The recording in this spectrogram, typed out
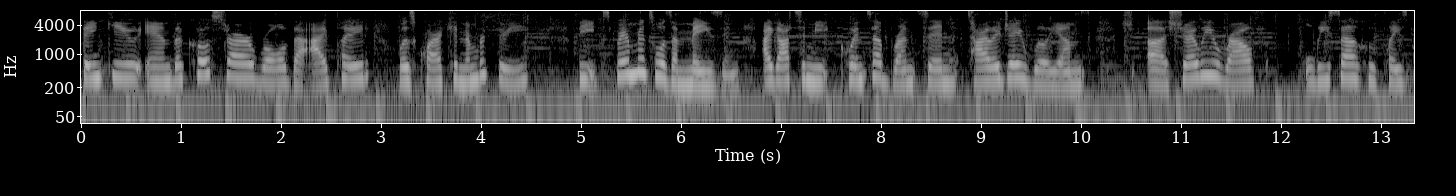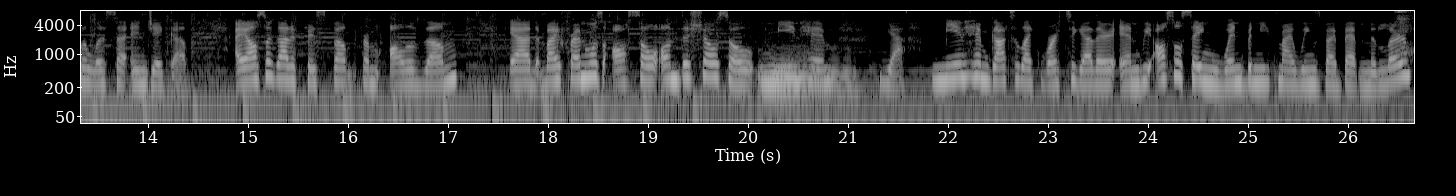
Thank you. And the co star role that I played was choir kid number three. The experience was amazing. I got to meet Quinta Brunson, Tyler J. Williams, uh, Shirley Ralph, Lisa, who plays Melissa, and Jacob. I also got a fist bump from all of them. And my friend was also on the show, so me and him, yeah, me and him got to like work together. And we also sang Wind Beneath My Wings by Bette Midler.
